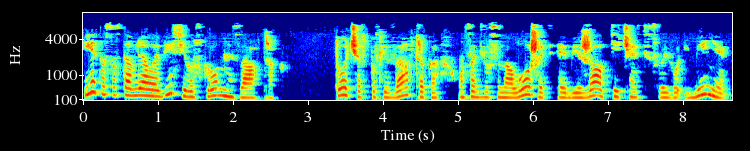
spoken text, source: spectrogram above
и это составляло весь его скромный завтрак. Тотчас после завтрака он садился на лошадь и объезжал те части своего имения,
